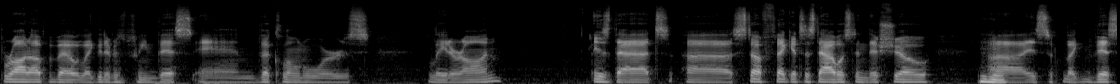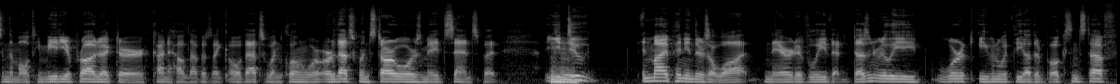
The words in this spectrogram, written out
brought up about like the difference between this and the Clone Wars later on. Is that uh, stuff that gets established in this show Mhm. uh, is like this and the multimedia project are kind of held up as like oh that's when clone war or that's when star wars made sense but you Mhm. do in my opinion there's a lot narratively that doesn't really work even with the other books and stuff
